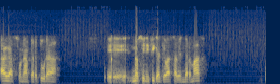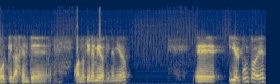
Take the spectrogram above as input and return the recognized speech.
hagas una apertura, eh, no significa que vas a vender más, porque la gente cuando tiene miedo, tiene miedo. Eh, y el punto es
